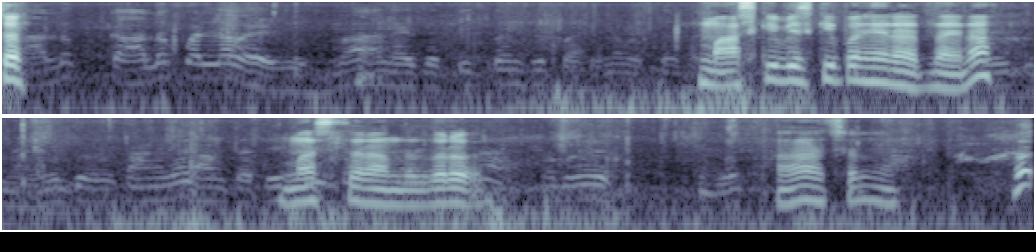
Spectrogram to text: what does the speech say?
चल. मास्की बिस्की पण हे राहत नाही ना? मस्त राहतात बरोबर. हा चल ना.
